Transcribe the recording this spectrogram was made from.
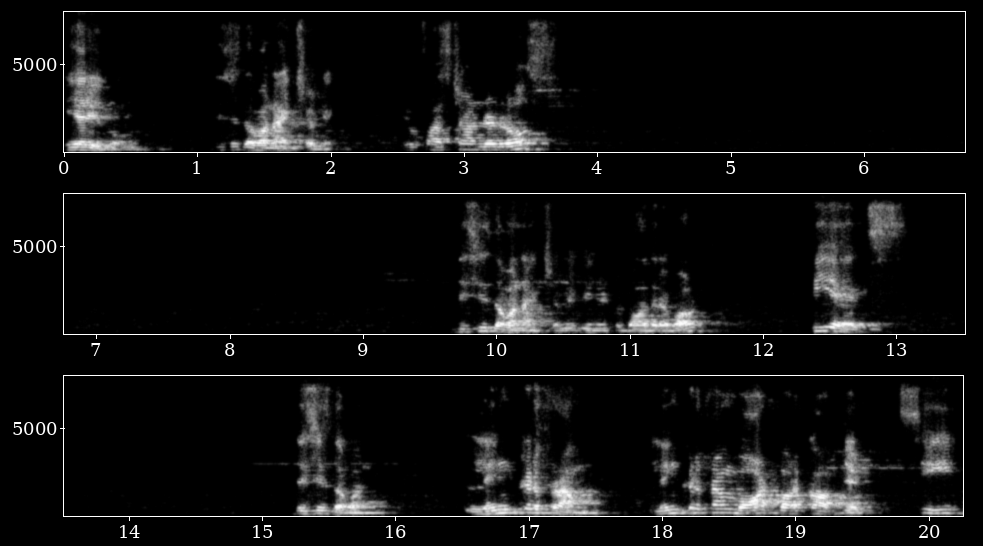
Here you go. This is the one actually. You first 100 rows. This is the one actually we need to bother about. Px this is the one. Linked from linked from what work object? See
